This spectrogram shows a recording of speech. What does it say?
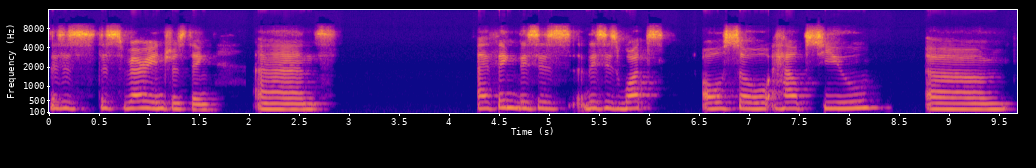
This is this is very interesting and i think this is this is what also helps you um,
